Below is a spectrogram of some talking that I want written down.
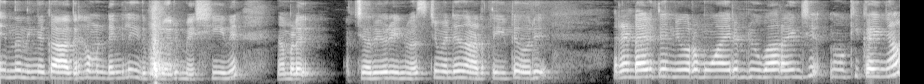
എന്ന് നിങ്ങൾക്ക് ആഗ്രഹമുണ്ടെങ്കിൽ ഇതുപോലൊരു മെഷീന് നമ്മൾ ചെറിയൊരു ഇൻവെസ്റ്റ്മെന്റ് നടത്തിയിട്ട് ഒരു രണ്ടായിരത്തി അഞ്ഞൂറ് മൂവായിരം രൂപ റേഞ്ച് നോക്കിക്കഴിഞ്ഞാൽ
